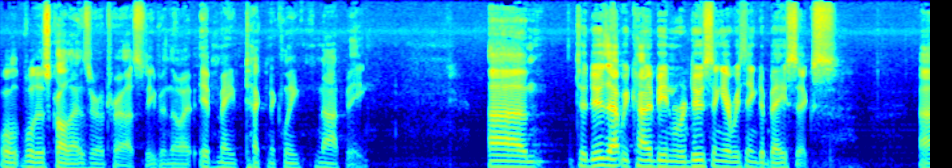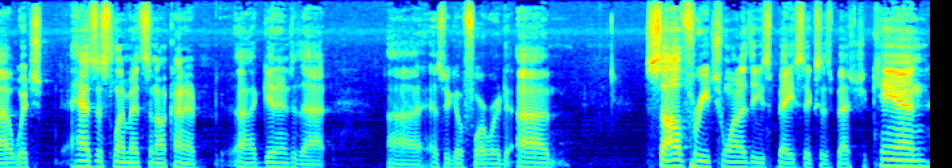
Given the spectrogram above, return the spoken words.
we'll we'll just call that zero trust, even though it, it may technically not be. Um, to do that, we've kind of been reducing everything to basics, uh, which has its limits, and I'll kind of uh, get into that uh, as we go forward. Uh, solve for each one of these basics as best you can.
